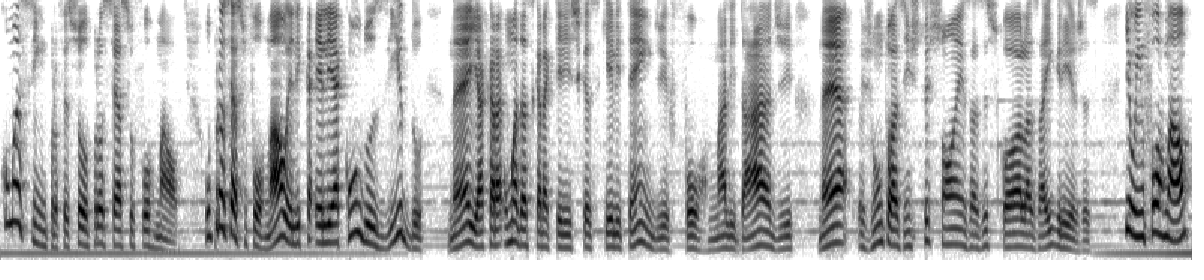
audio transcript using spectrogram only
Como assim, professor, processo formal? O processo formal ele, ele é conduzido né? E a, uma das características que ele tem de formalidade, né, junto às instituições, às escolas, às igrejas. E o informal,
